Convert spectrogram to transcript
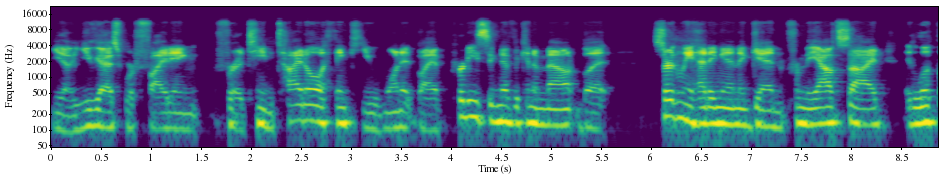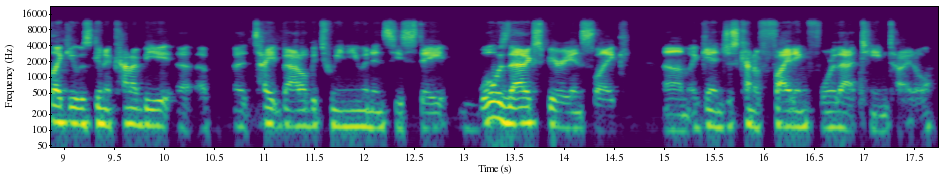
you know, you guys were fighting for a team title. I think you won it by a pretty significant amount, but certainly heading in again from the outside, it looked like it was going to kind of be a, a, a, tight battle between you and NC State. What was that experience like? Um, again, just kind of fighting for that team title.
